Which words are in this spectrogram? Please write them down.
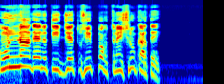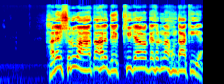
ਉਹਨਾਂ ਦੇ ਨਤੀਜੇ ਤੁਸੀਂ ਭੁਗਤਣੇ ਸ਼ੁਰੂ ਕਰਤੇ। ਹਲੇ ਸ਼ੁਰੂਆਤ ਆ, ਹਲੇ ਦੇਖੀ ਜਾਓ ਅੱਗੇ ਤੁਹਾਡੇ ਨਾਲ ਹੁੰਦਾ ਕੀ ਆ।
